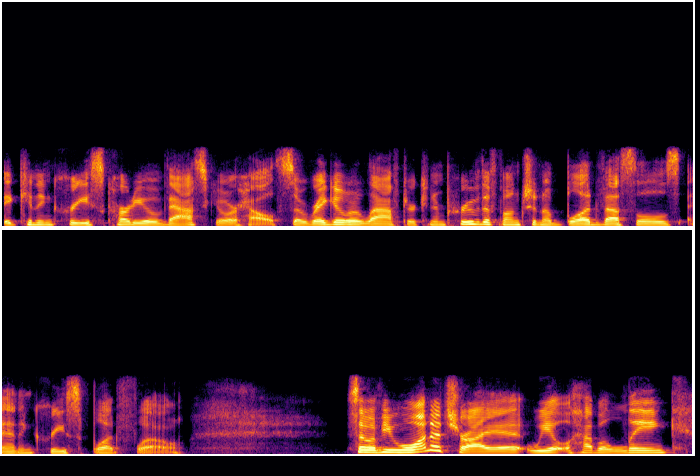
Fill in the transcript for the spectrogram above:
it can increase cardiovascular health. So regular laughter can improve the function of blood vessels and increase blood flow. So if you want to try it we'll have a link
